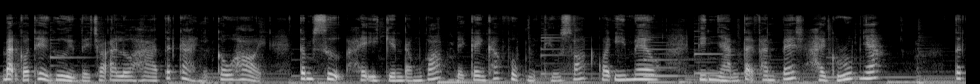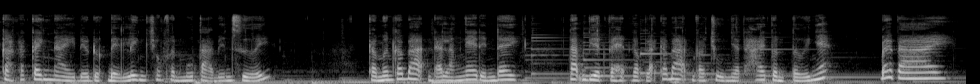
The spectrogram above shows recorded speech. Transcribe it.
Bạn có thể gửi về cho Aloha tất cả những câu hỏi, tâm sự hay ý kiến đóng góp để kênh khắc phục những thiếu sót qua email, tin nhắn tại fanpage hay group nhé. Tất cả các kênh này đều được để link trong phần mô tả bên dưới. Cảm ơn các bạn đã lắng nghe đến đây. Tạm biệt và hẹn gặp lại các bạn vào chủ nhật hai tuần tới nhé. Bye bye!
